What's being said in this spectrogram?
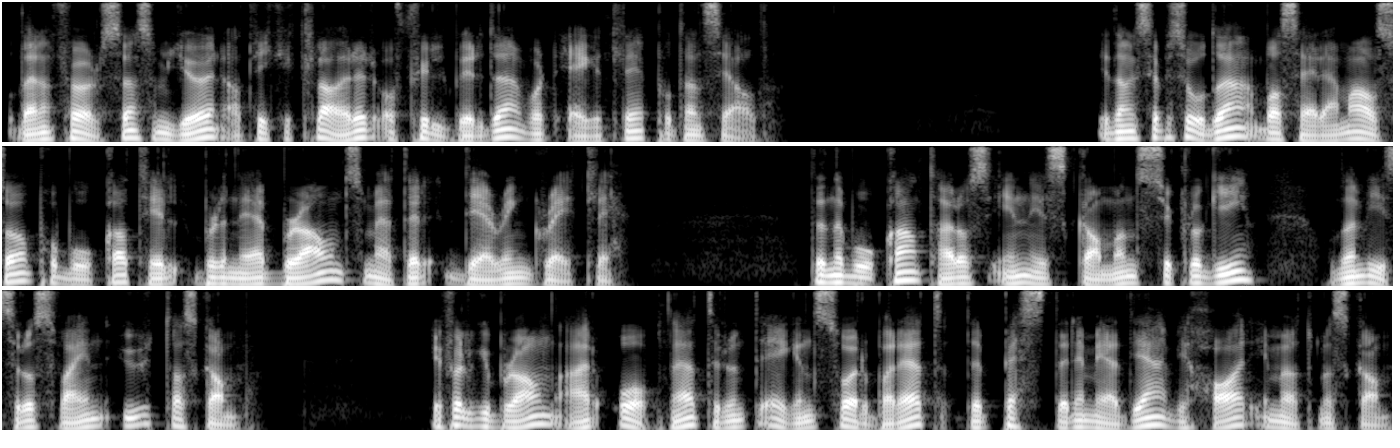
og det er en følelse som gjør at vi ikke klarer å fyllbyrde vårt egentlige potensial. I dagens episode baserer jeg meg altså på boka til Brené Brown som heter Daring Greatly. Denne boka tar oss inn i skammens psykologi, og den viser oss veien ut av skam. Ifølge Brown er åpenhet rundt egen sårbarhet det beste remediet vi har i møte med skam.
